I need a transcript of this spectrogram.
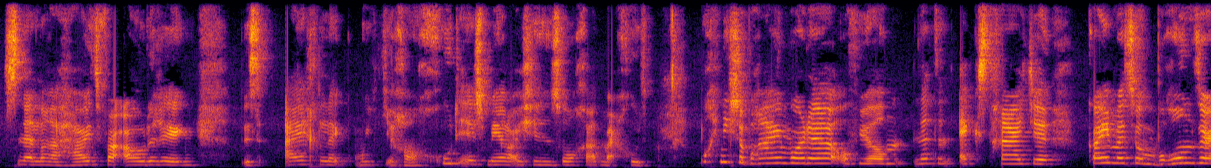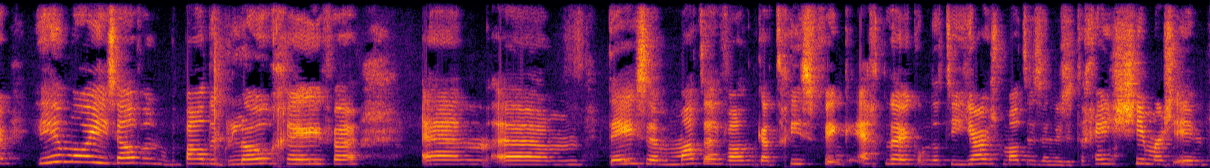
snellere huidveroudering. Dus eigenlijk moet je gewoon goed insmeren als je in de zon gaat. Maar goed, mocht je niet zo bruin worden of je wil net een extraatje, kan je met zo'n bronzer heel mooi jezelf een bepaalde glow geven. En um, deze matte van Catrice vind ik echt leuk. Omdat die juist mat is en er zitten geen shimmers in.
